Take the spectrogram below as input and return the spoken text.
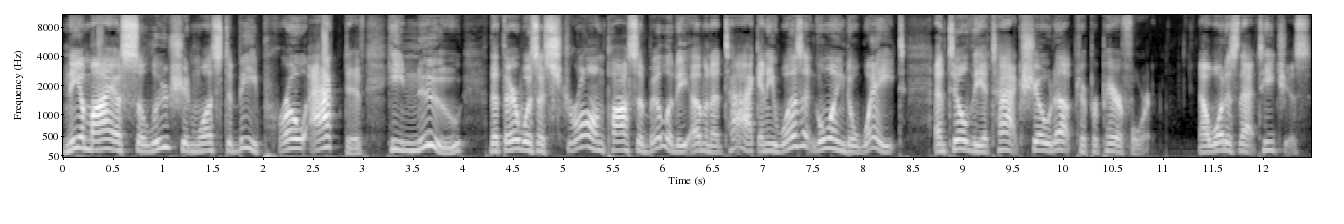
Nehemiah's solution was to be proactive. He knew that there was a strong possibility of an attack, and he wasn't going to wait until the attack showed up to prepare for it. Now, what does that teach us?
